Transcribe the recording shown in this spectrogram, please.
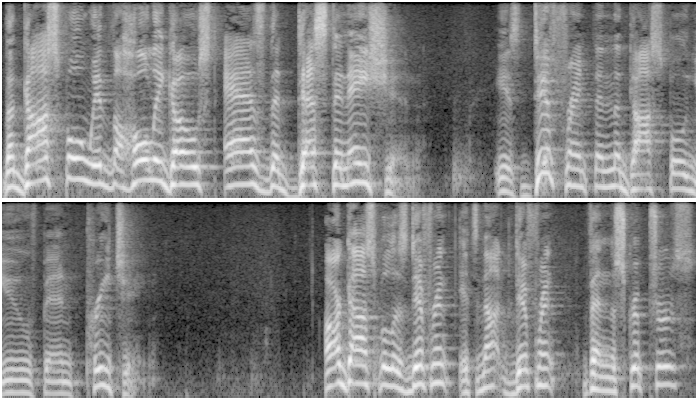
The gospel with the Holy Ghost as the destination is different than the gospel you've been preaching. Our gospel is different. It's not different than the scriptures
